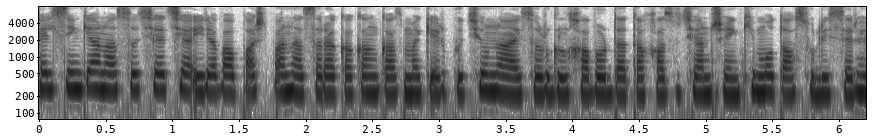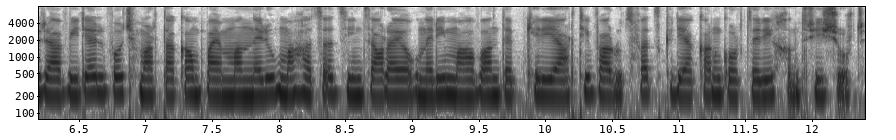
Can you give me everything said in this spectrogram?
Հելսինկյան ասոցիացիա իրավապաշտպան հասարակական կազմակերպությունը այսօր գլխավոր դատախազության շենքի մոտ ասուլիսեր հրավիրել ոչ մարտական պայմաններում մահացած զինծառայողների մահվան դեպքերի արդի վարուցված քրեական գործերի խնդրի շուրջ։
